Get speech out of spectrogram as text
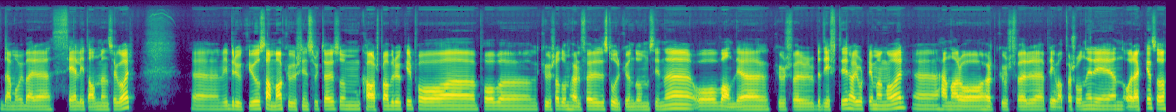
Der må vi bare se litt an mens vi går. Eh, vi bruker jo samme kursinstruktør som Karlsbad bruker på, på kursa de holder for storkundene sine, og vanlige kurs for bedrifter har gjort i mange år. Han har òg holdt kurs for privatpersoner i en årrekke, så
